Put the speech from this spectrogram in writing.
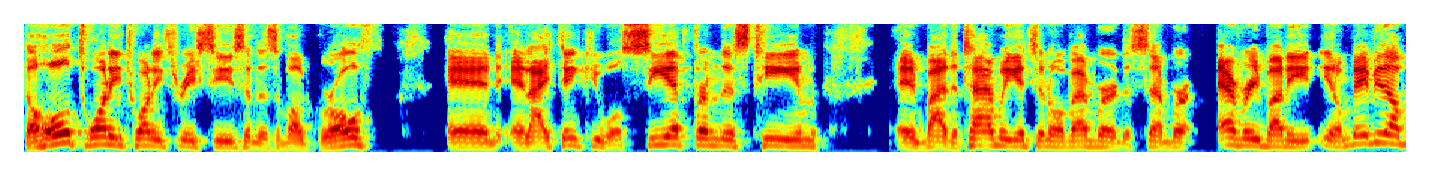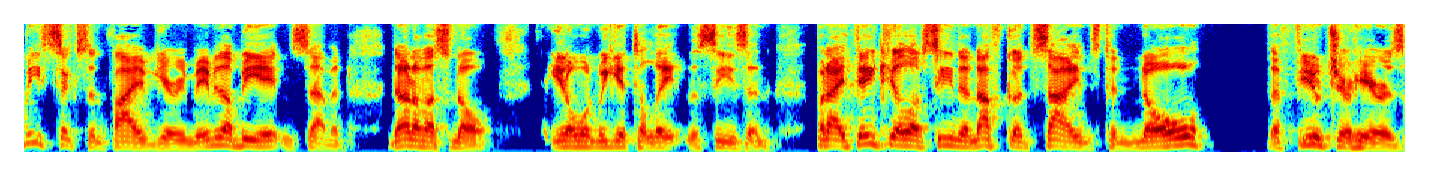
The whole 2023 season is about growth. And, and I think you will see it from this team. And by the time we get to November or December, everybody, you know, maybe they'll be six and five, Gary. Maybe they'll be eight and seven. None of us know, you know, when we get to late in the season. But I think you'll have seen enough good signs to know the future here is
